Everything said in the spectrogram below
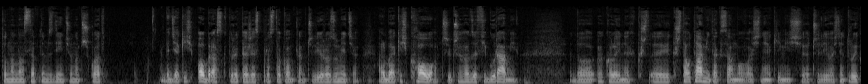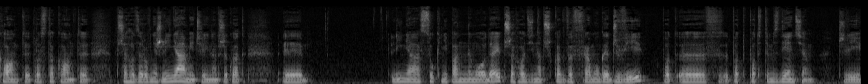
to na następnym zdjęciu na przykład będzie jakiś obraz, który też jest prostokątem, czyli rozumiecie, albo jakieś koło, czyli przechodzę figurami do kolejnych y, kształtami tak samo właśnie jakimiś, czyli właśnie trójkąty, prostokąty. Przechodzę również liniami, czyli na przykład y, linia sukni panny młodej przechodzi na przykład we framugę drzwi pod, y, pod, pod tym zdjęciem, czyli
